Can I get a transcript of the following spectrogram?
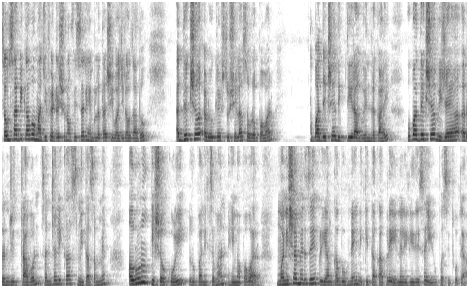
संस्थापिका व माजी फेडरेशन ऑफिसर हेमलता शिवाजीराव जाधव अध्यक्ष ॲडव्होकेट सुशीला सौरभ पवार उपाध्यक्ष दीप्ती राघवेंद्र काळे उपाध्यक्ष विजया रणजित रावण संचालिका स्मिता सम्यक अरुण केशव कोळी रुपाली चव्हाण हेमा पवार मनीषा मिर्जे प्रियांका बुगणे निकिता काकडे नलिनी देसाई उपस्थित होत्या.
